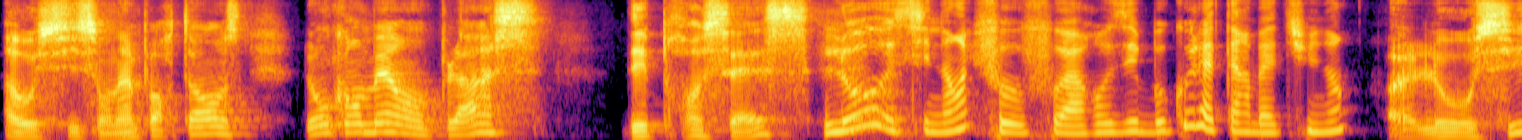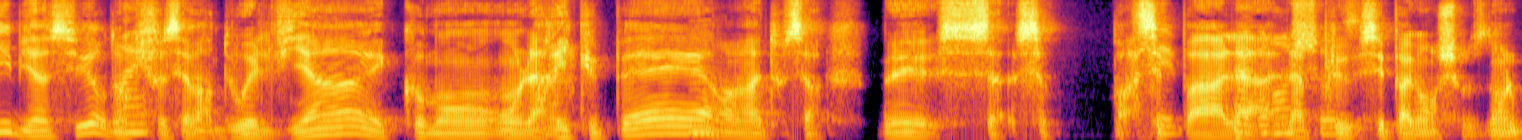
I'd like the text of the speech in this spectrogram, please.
a aussi son importance. Donc on met en place des process L'eau aussi, non? Il faut, faut arroser beaucoup la terre battue, non? Euh, L'eau aussi, bien sûr. Donc, il faut savoir d'où elle vient et comment on la récupère, Mm. enfin, tout ça. Mais ça, ça- pas- c'est pas, pas la, plus, c'est pas grand chose dans le,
